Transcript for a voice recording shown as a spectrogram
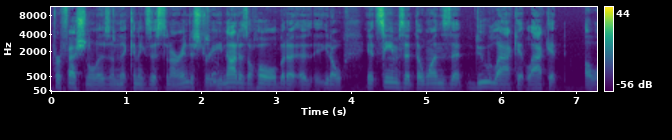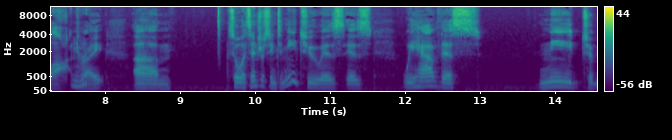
professionalism that can exist in our industry not as a whole but uh uh you know it seems that the ones that do lack it lack it a lot right? Um, so what's interesting to me too is is we have this need to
